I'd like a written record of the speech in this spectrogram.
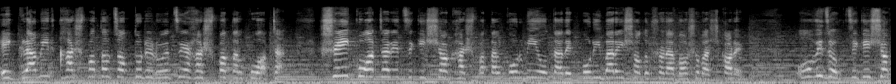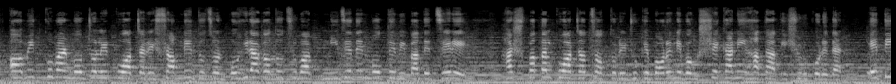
এই গ্রামীণ হাসপাতাল চত্বরে রয়েছে হাসপাতাল কোয়ার্টার। সেই কোয়ার্টারে চিকিৎসক, হাসপাতাল কর্মী ও তাদের পরিবারের সদস্যরা বসবাস করেন। অভিযোগ, চিকিৎসক অমিত কুমার মণ্ডলের কোয়ার্টারের সামনে দুজন বহিরাগত যুবক নিজেদের মধ্যে বিবাদের জেরে হাসপাতাল কোয়ার্টার চত্বরে ঢুকে পড়েন এবং সেখানেই হাতাহাতি শুরু করে দেন। এতে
